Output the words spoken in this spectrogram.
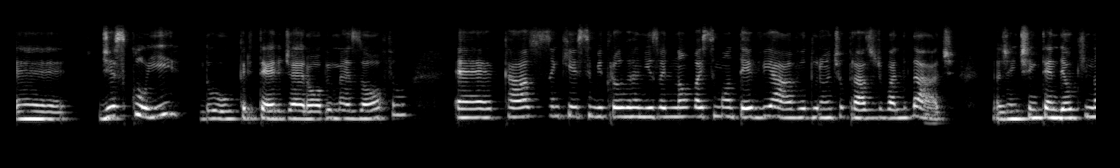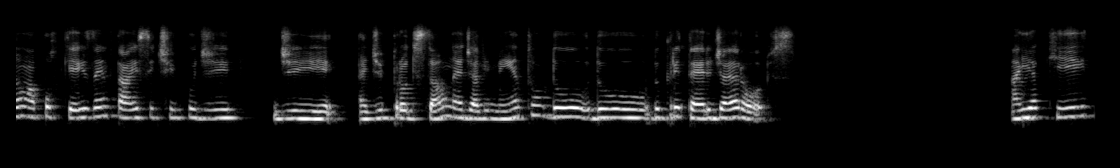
é, de excluir do critério de aeróbio mesófilo, é, casos em que esse microorganismo ele não vai se manter viável durante o prazo de validade. A gente entendeu que não há por que isentar esse tipo de, de, é, de produção né, de alimento do, do, do critério de aeróbios. Aí aqui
